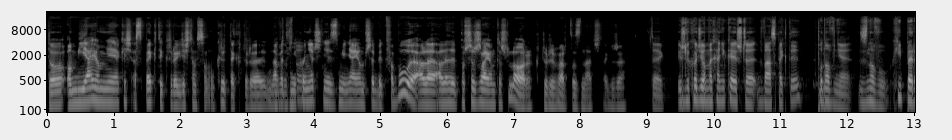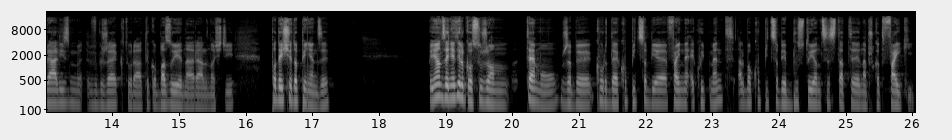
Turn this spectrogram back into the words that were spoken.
to omijają mnie jakieś aspekty, które gdzieś tam są ukryte, które no nawet niekoniecznie zmieniają przebieg fabuły, ale, ale poszerzają też lore, który warto znać, także... Tak. Jeżeli chodzi o mechanikę, jeszcze dwa aspekty. Ponownie, znowu, hiperrealizm w grze, która tylko bazuje na realności. Podejście do pieniędzy. Pieniądze nie tylko służą temu, żeby, kurde, kupić sobie fajny equipment albo kupić sobie boostujące staty, na przykład fajki.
